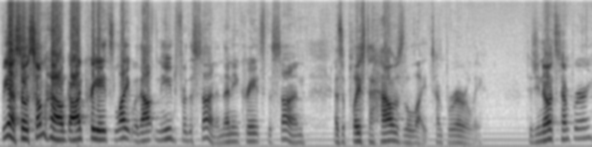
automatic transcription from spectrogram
But yeah, so somehow God creates light without need for the sun, and then he creates the sun as a place to house the light temporarily. Did you know it's temporary?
